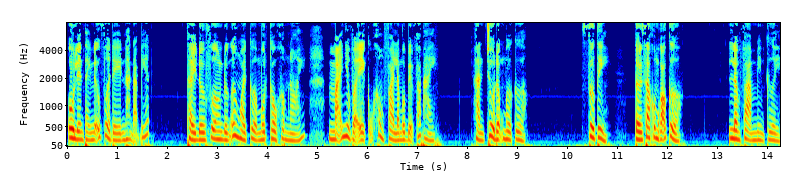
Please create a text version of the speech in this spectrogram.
U Liên Thánh Nữ vừa đến hắn đã biết. Thấy đối phương đứng ở ngoài cửa một câu không nói. Mãi như vậy cũng không phải là một biện pháp hay. Hắn chủ động mở cửa. Sư tỷ, tới sao không gõ cửa? Lâm Phạm mỉm cười.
